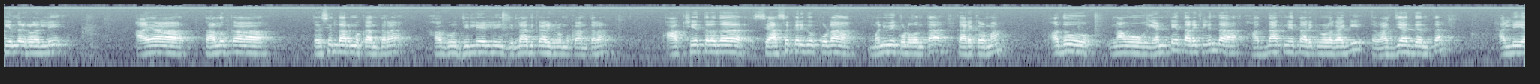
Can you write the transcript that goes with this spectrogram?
ಕೇಂದ್ರಗಳಲ್ಲಿ ಆಯಾ ತಾಲೂಕಾ ತಹಸೀಲ್ದಾರ್ ಮುಖಾಂತರ ಹಾಗೂ ಜಿಲ್ಲೆಯಲ್ಲಿ ಜಿಲ್ಲಾಧಿಕಾರಿಗಳ ಮುಖಾಂತರ ಆ ಕ್ಷೇತ್ರದ ಶಾಸಕರಿಗೂ ಕೂಡ ಮನವಿ ಕೊಡುವಂಥ ಕಾರ್ಯಕ್ರಮ. ಅದು ನಾವು ಎಂಟನೇ ತಾರೀಕಿನಿಂದ ಹದಿನಾಲ್ಕನೇ ತಾರೀಕಿನೊಳಗಾಗಿ ರಾಜ್ಯಾದ್ಯಂತ ಅಲ್ಲಿಯ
